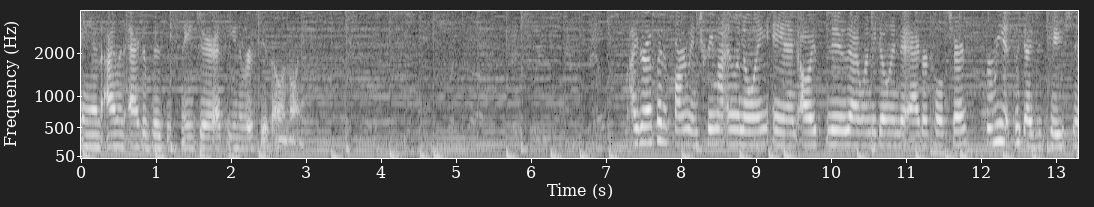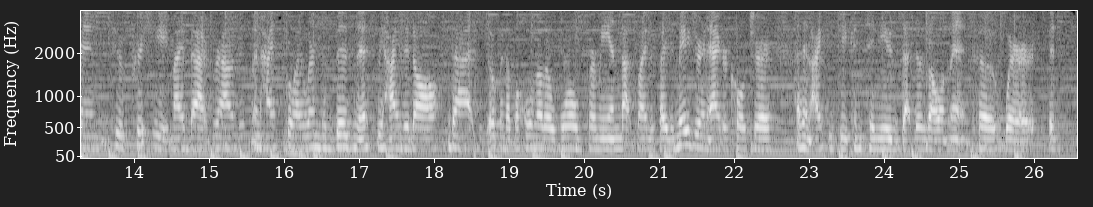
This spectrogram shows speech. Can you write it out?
and I'm an agribusiness major at the University of Illinois. I grew up at a farm in Tremont, Illinois, and always knew that I wanted to go into agriculture. For me, it took education to appreciate my background. In high school, I learned the business behind it all. That just opened up a whole other world for me, and that's why I decided to major in agriculture. And then ICC continued that development to where it's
